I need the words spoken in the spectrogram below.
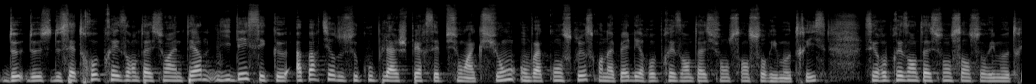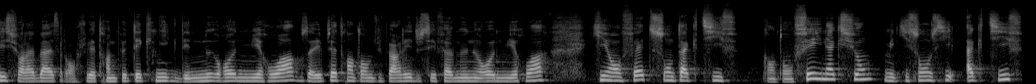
de, cette représentation interne. L'idée, c'est que à partir de ce couplage perception-action, on va construire ce qu'on appelle les représentations sensorimotrices. Ces représentations sensorimotrices sur la base, alors je vais être un peu technique, des neurones miroirs. Vous avez peut-être entendu parler de ces fameux neurones miroirs qui, en fait, sont actifs quand on fait une action, mais qui sont aussi actifs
